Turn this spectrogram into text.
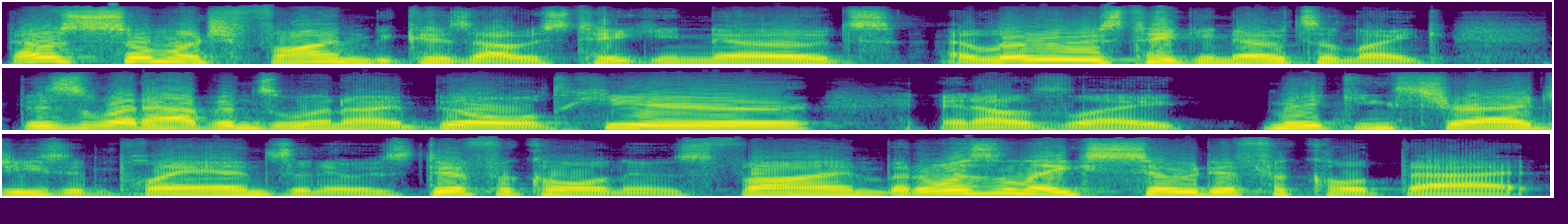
that was so much fun because I was taking notes. I literally was taking notes and like, this is what happens when I build here. And I was like making strategies and plans and it was difficult and it was fun, but it wasn't like so difficult that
